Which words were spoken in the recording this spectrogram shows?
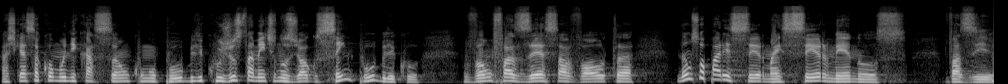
Acho que essa comunicação com o público, justamente nos jogos sem público, vão fazer essa volta não só parecer, mas ser menos vazia.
